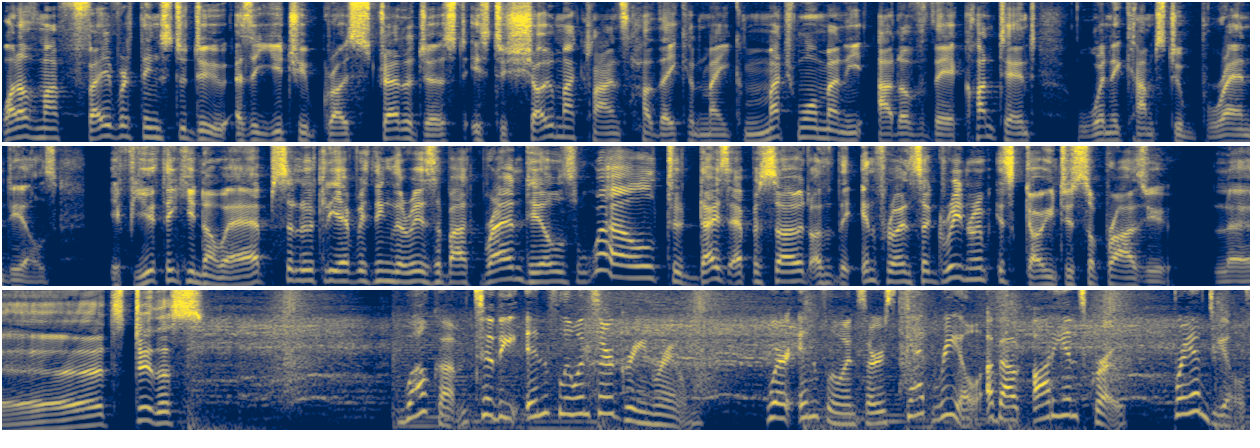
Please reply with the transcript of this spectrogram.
One of my favorite things to do as a YouTube growth strategist is to show my clients how they can make much more money out of their content when it comes to brand deals. If you think you know absolutely everything there is about brand deals, well, today's episode of the Influencer Green Room is going to surprise you. Let's do this. Welcome to the Influencer Green Room, where influencers get real about audience growth brand deals,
